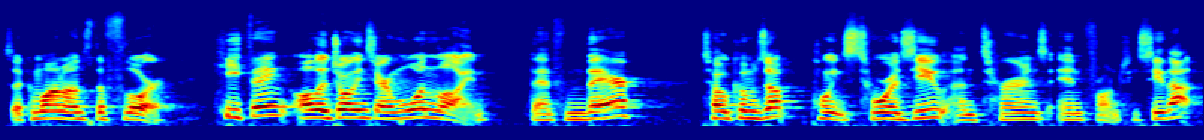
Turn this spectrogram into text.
so come on onto the floor. Key thing, all the joints are in one line. Then from there, toe comes up, points towards you, and turns in front. You see that?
